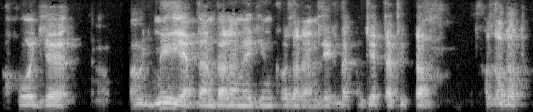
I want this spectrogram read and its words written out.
hogy, hogy mélyebben belemegyünk az elemzésbe. Ugye, tehát itt az adat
